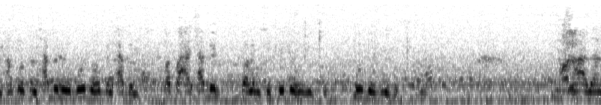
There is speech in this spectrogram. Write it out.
محطوط الحبل ويقوده بالحبل. قطع الحبل قال امسك يده يده بيده هذا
